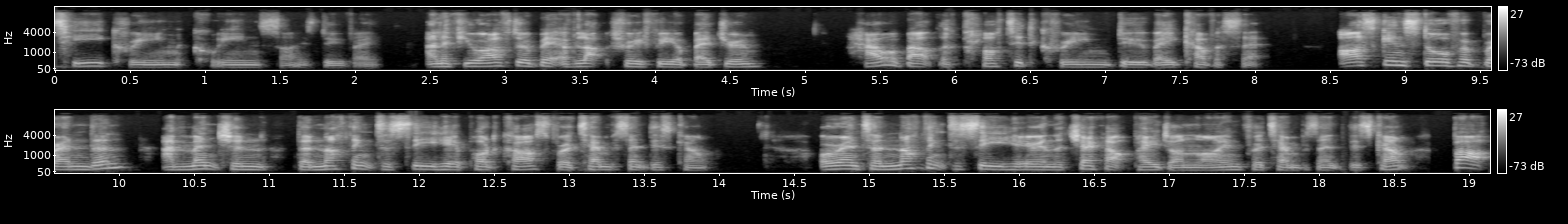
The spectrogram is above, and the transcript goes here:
Tea Cream Queen Size Duvet. And if you're after a bit of luxury for your bedroom, how about the Clotted Cream Duvet cover set? Ask in store for Brendan and mention the Nothing to See Here podcast for a 10% discount. Or enter Nothing to See Here in the checkout page online for a 10% discount. But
